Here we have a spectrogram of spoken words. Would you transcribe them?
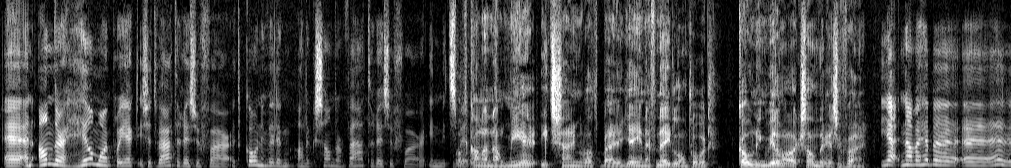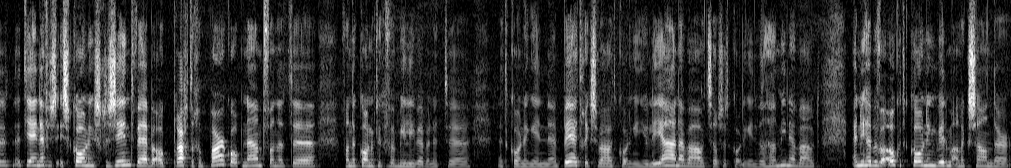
Eh, een ander heel mooi project is het waterreservoir, het Koning Willem-Alexander Waterreservoir in Wat Mitswede. kan er nou meer iets zijn wat bij JNF Nederland hoort? Koning Willem-Alexander Reservoir. Ja, nou we hebben, eh, het JNF is, koningsgezind. We hebben ook prachtige parken op naam van, het, eh, van de koninklijke familie. We hebben het, eh, het Koningin Beatrixwoud, Koningin Juliana-woud, zelfs het Koningin Wilhelmina-woud. En nu hebben we ook het Koning Willem-Alexander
